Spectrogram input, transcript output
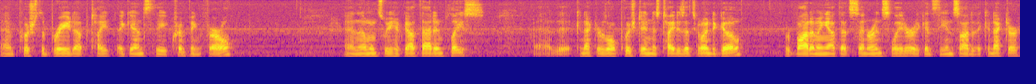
and push the braid up tight against the crimping ferrule. And then once we have got that in place, uh, the connector is all pushed in as tight as it's going to go. We're bottoming out that center insulator against the inside of the connector.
